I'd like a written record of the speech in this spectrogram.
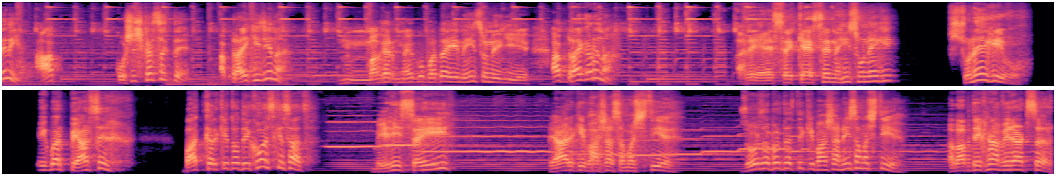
नहीं नहीं, आप कोशिश कर सकते हैं। आप ट्राई कीजिए ना। मगर मेरे को पता ये नहीं सुनेगी ये। आप ट्राई करो ना। अरे ऐसे कैसे नहीं सुनेगी? सुनेगी वो। एक बार प्यार से बात करके तो देखो इसके साथ। मेरी सही प्यार की भाषा समझती है। ज़ोर ज़बरदस्ती की भाषा नहीं समझती है। अब आप देखना विराट सर।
